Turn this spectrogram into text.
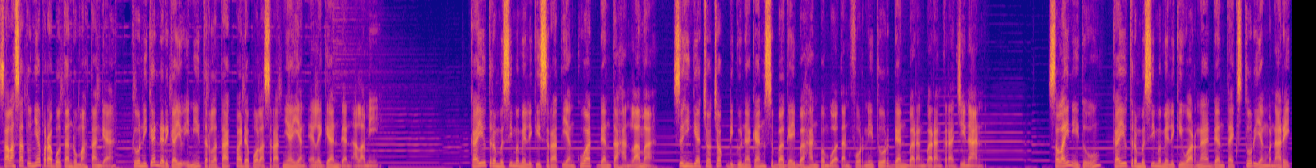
Salah satunya perabotan rumah tangga, keunikan dari kayu ini terletak pada pola seratnya yang elegan dan alami. Kayu trem besi memiliki serat yang kuat dan tahan lama, sehingga cocok digunakan sebagai bahan pembuatan furnitur dan barang-barang kerajinan. Selain itu, kayu trembesi memiliki warna dan tekstur yang menarik,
